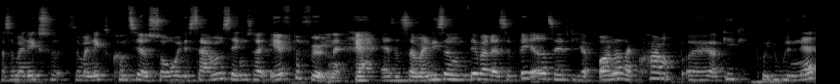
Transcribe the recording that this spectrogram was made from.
Og så man ikke, så man ikke kom til at sove i det samme sengetøj efterfølgende. Ja. Altså, så man ligesom, det var reserveret til alle de her ånder, der kom øh, og gik på julenat.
